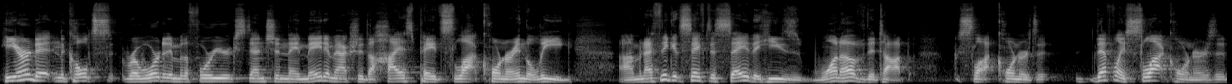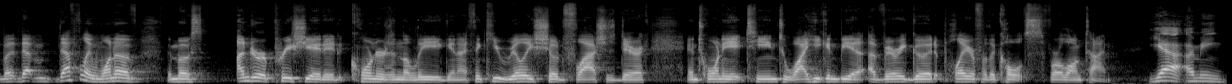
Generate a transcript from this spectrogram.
he earned it, and the Colts rewarded him with a four-year extension. They made him actually the highest-paid slot corner in the league, um, and I think it's safe to say that he's one of the top slot corners. Definitely slot corners, but definitely one of the most underappreciated corners in the league. And I think he really showed flashes, Derek, in 2018 to why he can be a, a, very good player for the Colts for a long time. Yeah, I mean,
